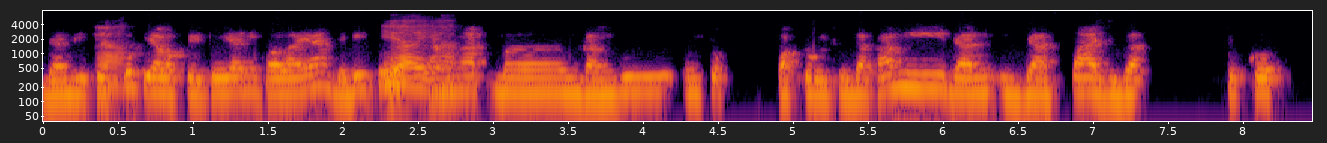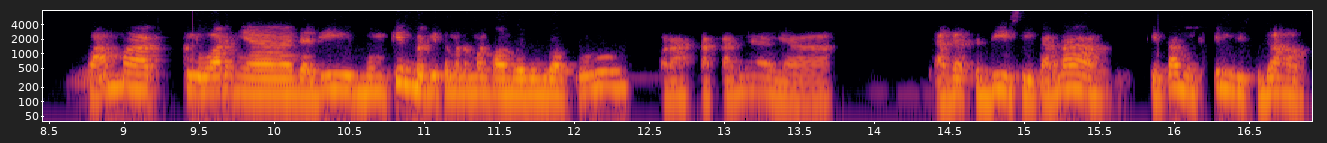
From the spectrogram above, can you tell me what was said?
dan ditutup ya, waktu itu ya Nikola ya. Jadi itu iya. sangat mengganggu untuk waktu wisuda kami dan ijazah juga cukup lama keluarnya. Jadi mungkin bagi teman-teman tahun 2020 merasakannya ya agak sedih sih karena kita mungkin sudah harus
